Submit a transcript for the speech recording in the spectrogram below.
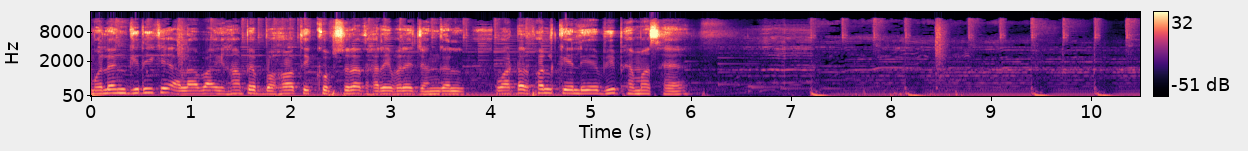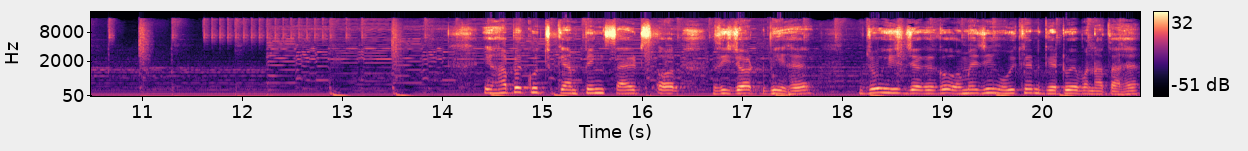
मुलंगिरी के अलावा यहाँ पे बहुत ही खूबसूरत हरे भरे जंगल वाटरफॉल के लिए भी फ़ेमस है। यहाँ पे कुछ कैंपिंग साइट्स और रिजॉर्ट भी है, जो इस जगह को अमेजिंग वीकेंड गेटवे बनाता है।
